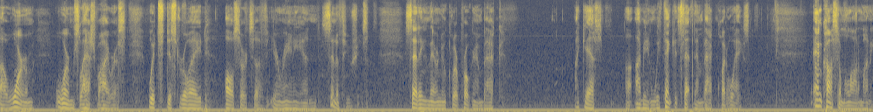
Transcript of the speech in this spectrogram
uh, worm, worm slash virus, which destroyed all sorts of Iranian centrifuges setting their nuclear program back. I guess, uh, I mean, we think it set them back quite a ways and cost them a lot of money.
